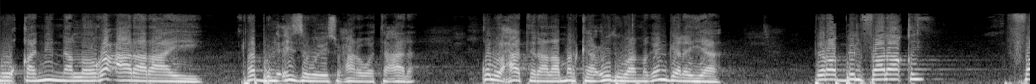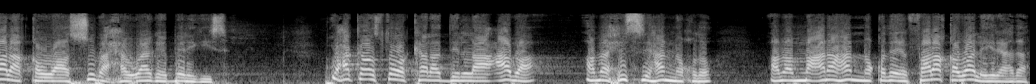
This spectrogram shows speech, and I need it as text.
muuqanina looga cararaayey rabbulciza weeye subxaanahu wa tacaala. Qul waxaa tidhahdaa markaa cudu waa magan gelayaa birabbi alfalaqi falaqa waa subaxa waaga berigiisa. Wax kastoo kala dilaacaba ama xisi ha noqdo ama macno ha noqdee falaqa waa la yidhaahdaa.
